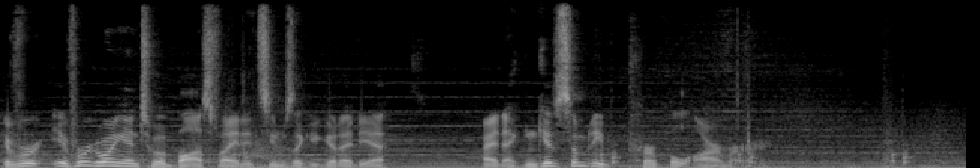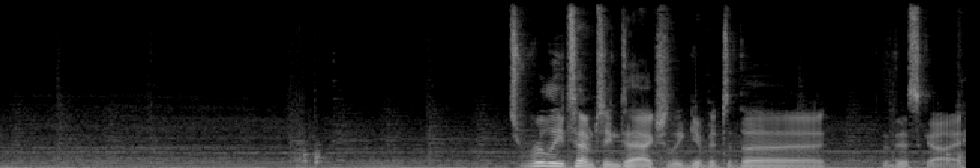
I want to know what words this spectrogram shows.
If we're if we're going into a boss fight, it seems like a good idea. Alright, I can give somebody purple armor. It's really tempting to actually give it to the to this guy.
